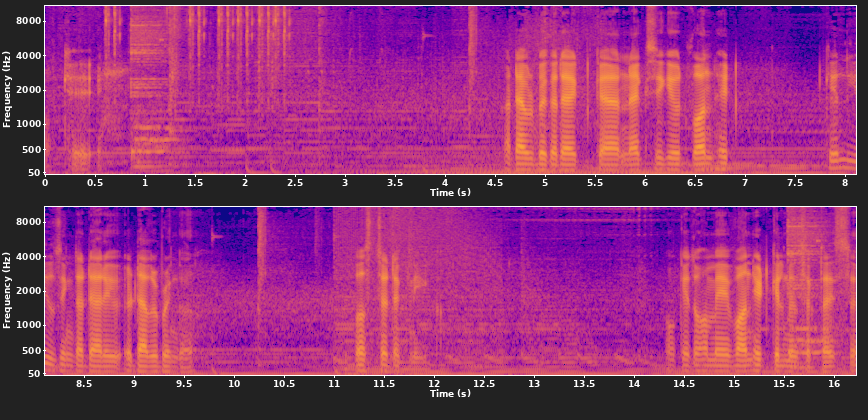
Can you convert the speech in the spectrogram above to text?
Okay. A devil breaker deck can execute one hit kill using the uh, devil bringer. Buster technique. Okay तो हमें वन हिट किल मिल सकता है इससे।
